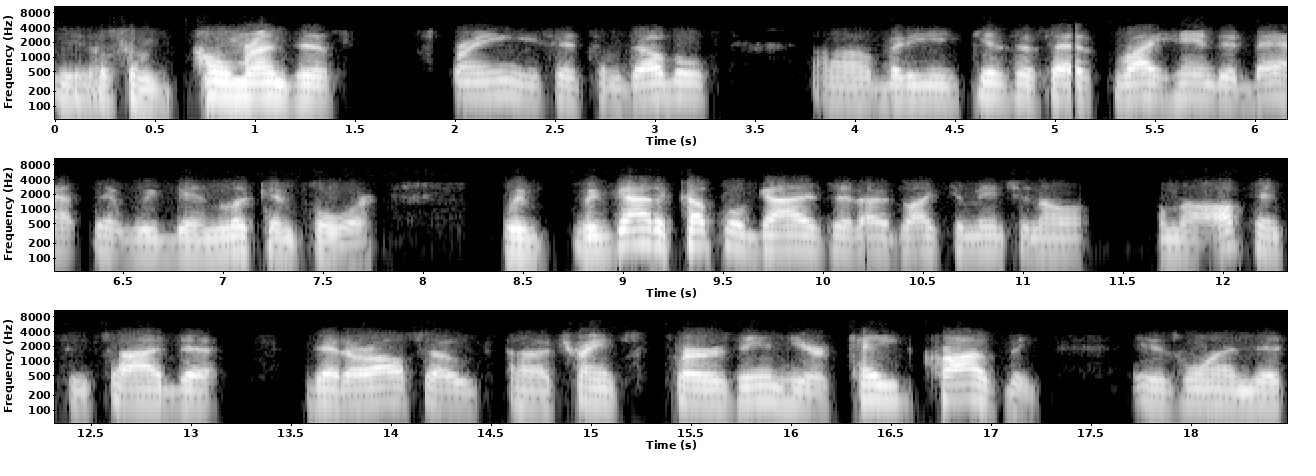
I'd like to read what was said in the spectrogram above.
you know some home runs this spring. He's had some doubles, uh, but he gives us that right-handed bat that we've been looking for. We've we've got a couple of guys that I'd like to mention on on the offensive side that that are also uh, transfers in here. Cade Crosby is one that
